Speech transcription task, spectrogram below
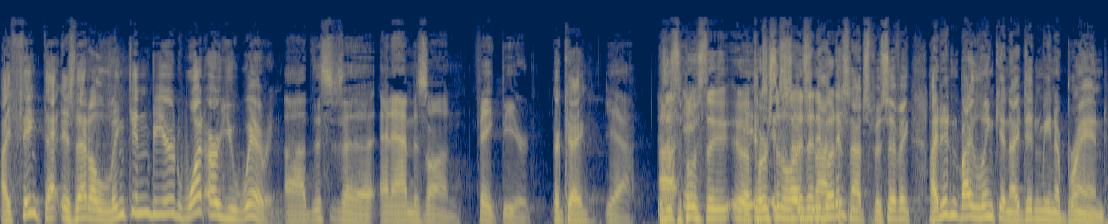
I think that is that a Lincoln beard? What are you wearing? Uh, this is a, an Amazon fake beard. Okay. Yeah. Is it supposed to uh, It's- it's- personalize it's not- anybody? it's not specific. I didn't buy Lincoln. I didn't mean a brand.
